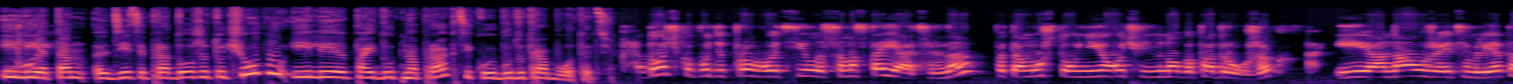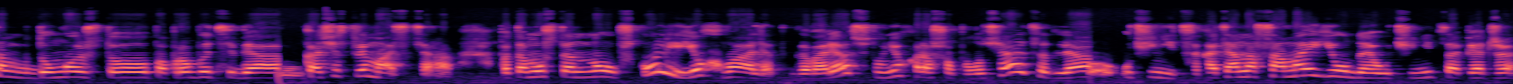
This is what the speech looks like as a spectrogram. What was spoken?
И летом дети продолжат учебу или пойдут на практику и будут работать? Дочка будет пробовать силы самостоятельно, потому что у нее очень много подружек. И она уже этим летом, думаю, что попробует себя в качестве мастера. Потому что ну, в школе ее хвалят. Говорят, что у нее хорошо получается для ученицы. Хотя она самая юная ученица, опять же,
